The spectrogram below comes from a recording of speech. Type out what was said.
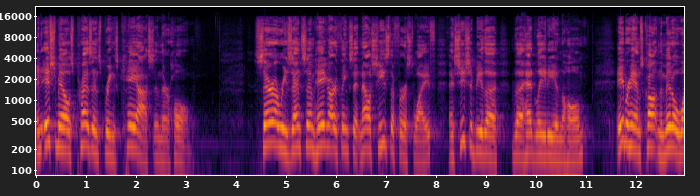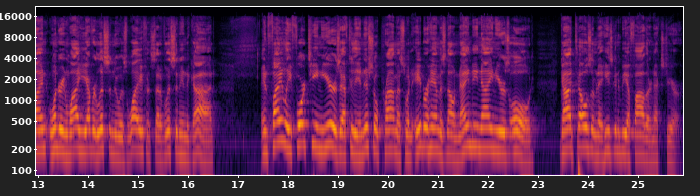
And Ishmael's presence brings chaos in their home. Sarah resents him. Hagar thinks that now she's the first wife and she should be the, the head lady in the home. Abraham's caught in the middle, wondering why he ever listened to his wife instead of listening to God. And finally, 14 years after the initial promise, when Abraham is now 99 years old, God tells him that he's going to be a father next year.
